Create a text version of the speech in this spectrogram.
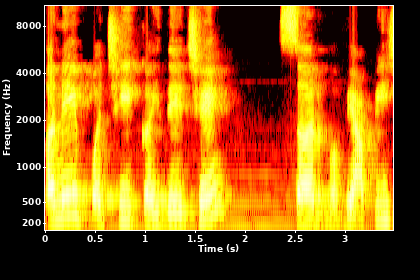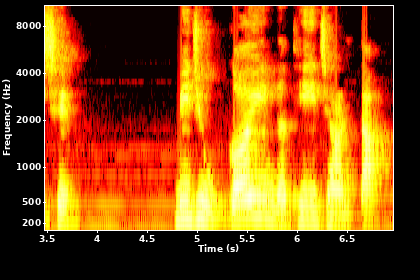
અને પછી કહી દે છે, સર્વવ્યાપી છે. બીજું કંઈ નથી જાણતા.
